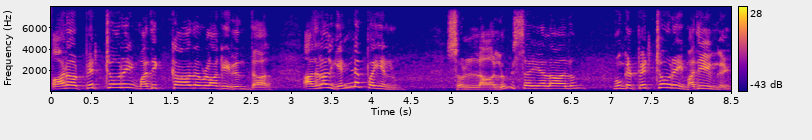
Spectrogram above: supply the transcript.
ஆனால் பெற்றோரை மதிக்காதவளாக இருந்தால் அதனால் என்ன பயன்? சொல்லாலும் செயலாலும் உங்கள் பெற்றோரை மதியுங்கள்.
